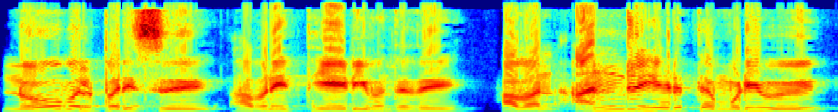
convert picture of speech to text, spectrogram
நோபல் பரிசு அவனை தேடி வந்தது. அவன் அன்று எடுத்த முடிவு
